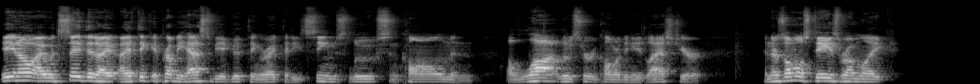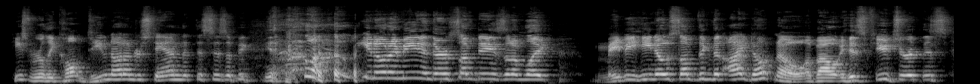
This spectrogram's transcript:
You know, I would say that I, I think it probably has to be a good thing, right? That he seems loose and calm and a lot looser and calmer than he did last year. And there's almost days where I'm like, he's really calm. Do you not understand that this is a big, you know what I mean? And there are some days that I'm like, maybe he knows something that I don't know about his future at this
